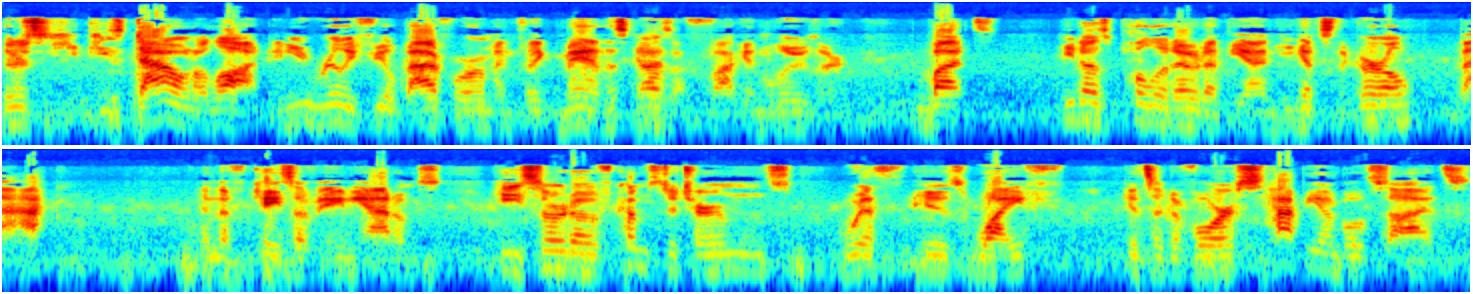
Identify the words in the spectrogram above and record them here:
There's he, he's down a lot, and you really feel bad for him and think, man, this guy's a fucking loser. But he does pull it out at the end. He gets the girl back. In the case of Amy Adams, he sort of comes to terms with his wife, gets a divorce, happy on both sides,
